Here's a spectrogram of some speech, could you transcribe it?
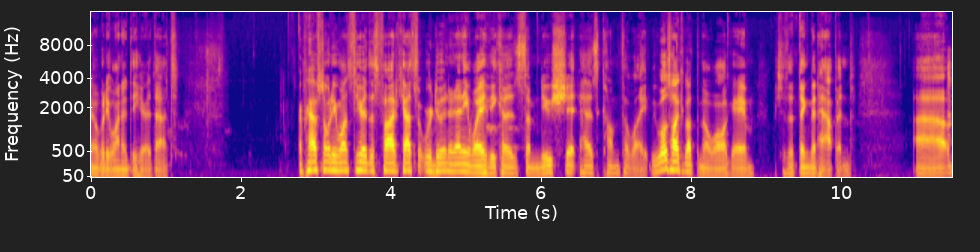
Nobody wanted to hear that. Or perhaps nobody wants to hear this podcast, but we're doing it anyway because some new shit has come to light. We will talk about the Millwall game, which is a thing that happened. Uh,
